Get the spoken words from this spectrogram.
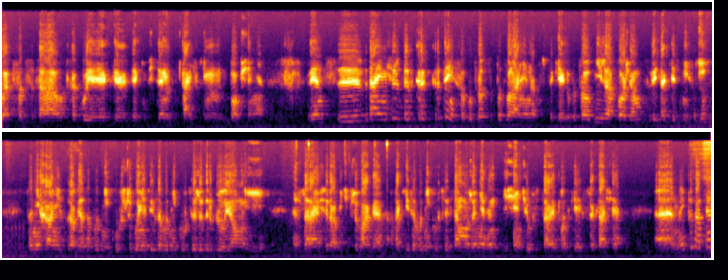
łeb faceta odskakuje jak, w jakimś tym tajskim boksie, nie? Więc y, wydaje mi się, że to jest kre- kretyństwo po prostu pozwalanie na coś takiego, bo to obniża poziom, który i tak jest niski, to nie chroni zdrowia zawodników, szczególnie tych zawodników, którzy dryblują i starają się robić przewagę, a takich zawodników to jest tam może, nie wiem, 10 w całej polskiej ekstraklasie. E, No i poza tym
